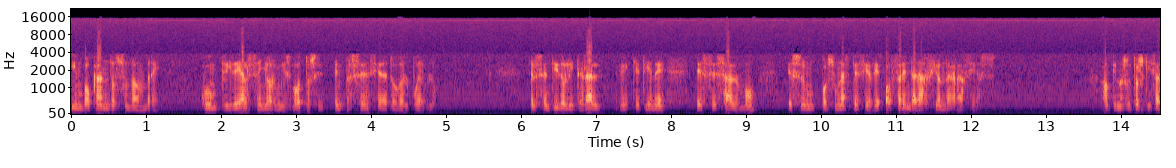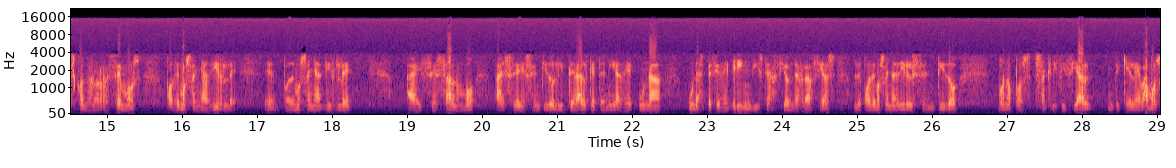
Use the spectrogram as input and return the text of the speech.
invocando su nombre, cumpliré al Señor mis votos en presencia de todo el pueblo. El sentido literal eh, que tiene ese salmo es pues una especie de ofrenda de acción de gracias. Aunque nosotros quizás cuando lo recemos podemos añadirle, eh, podemos añadirle a ese salmo, a ese sentido literal que tenía de una, una especie de brindis de acción de gracias, le podemos añadir el sentido, bueno, pues sacrificial de que elevamos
